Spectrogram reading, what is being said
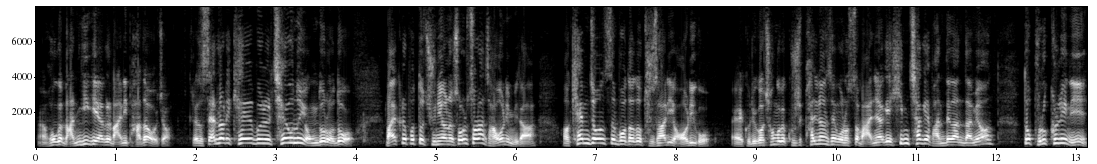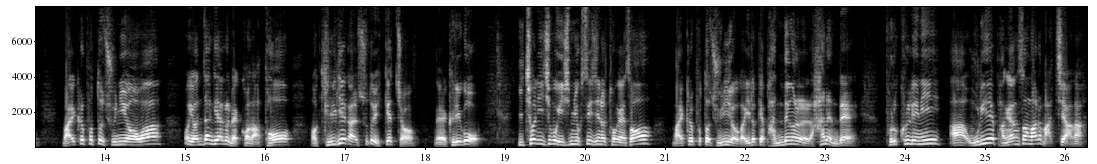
어, 혹은 만기 계약을 많이 받아오죠. 그래서 셀러리 캡을 채우는 용도로도 마이클 포터 주니어는 쏠쏠한 자원입니다. 어, 캠 존슨보다도 두 살이 어리고 예, 그리고 1998년생으로서 만약에 힘차게 반등한다면 또 브루클린이 마이클 포터 주니어와 어, 연장 계약을 맺거나 더 어, 길게 갈 수도 있겠죠. 네, 그리고 2025-26 시즌을 통해서 마이클 포터 주니어가 이렇게 반등을 하는데 브루클린이 아 우리의 방향성과는 맞지 않아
